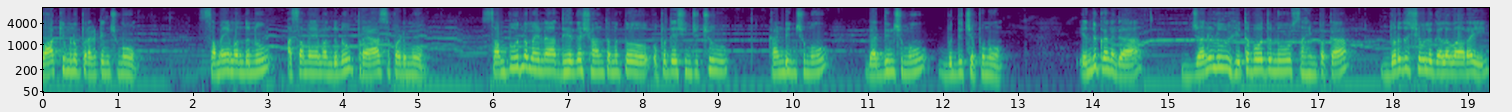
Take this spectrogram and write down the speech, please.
వాక్యమును ప్రకటించుము. సమయమందును అసమయమందును ప్రయాసపడుము. సంపూర్ణమైన దీర్ఘశాంతముతో ఉపదేశించుచు ఖండించుము గద్దించుము బుద్ధి చెప్పుము. ఎందుకనగా జనులు హితబోధను సహింపక దురద చెవులు గలవారై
